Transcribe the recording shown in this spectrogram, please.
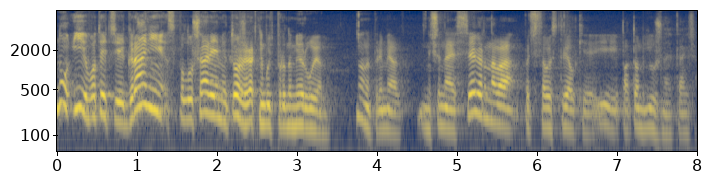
Ну и вот эти грани с полушариями тоже как-нибудь пронумеруем. Ну, например, начиная с северного по часовой стрелке и потом южное также.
